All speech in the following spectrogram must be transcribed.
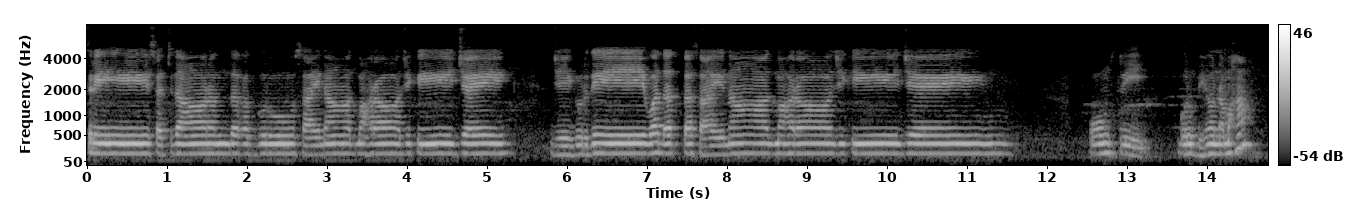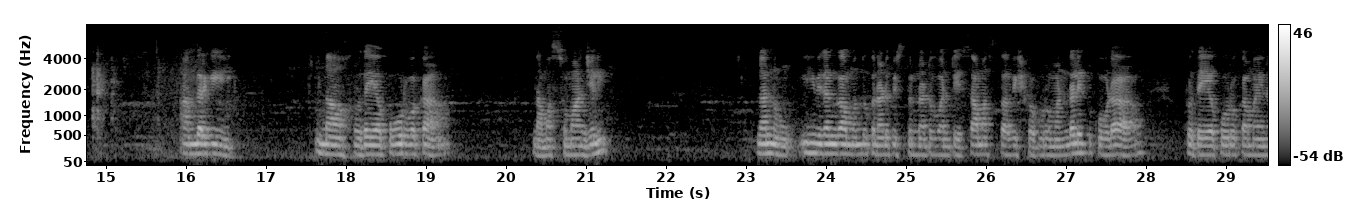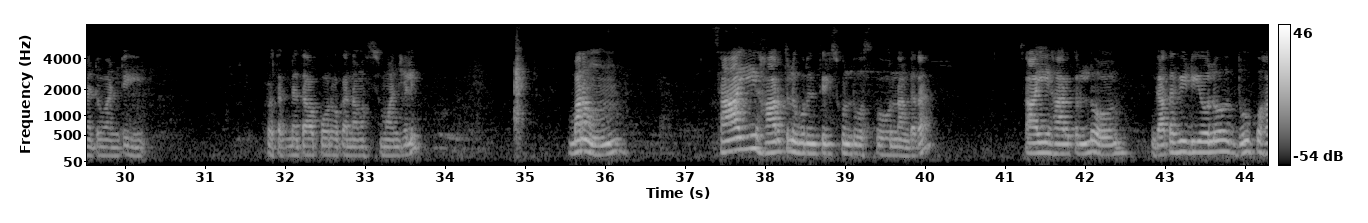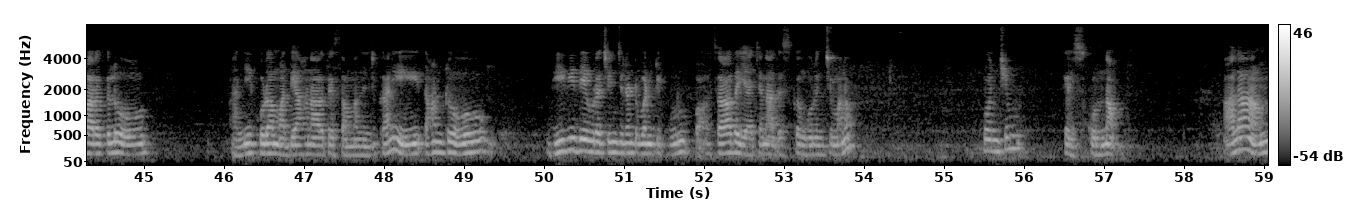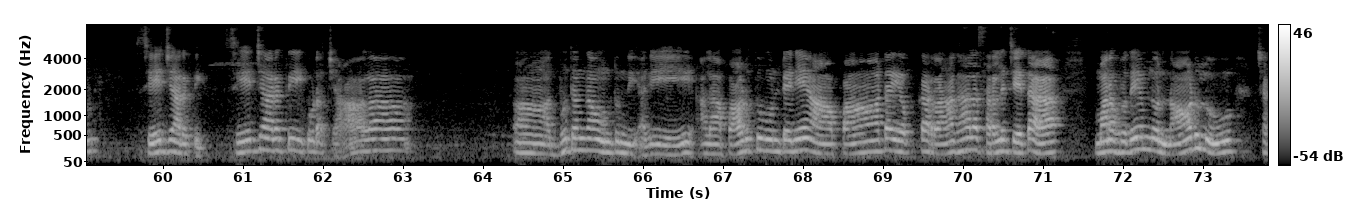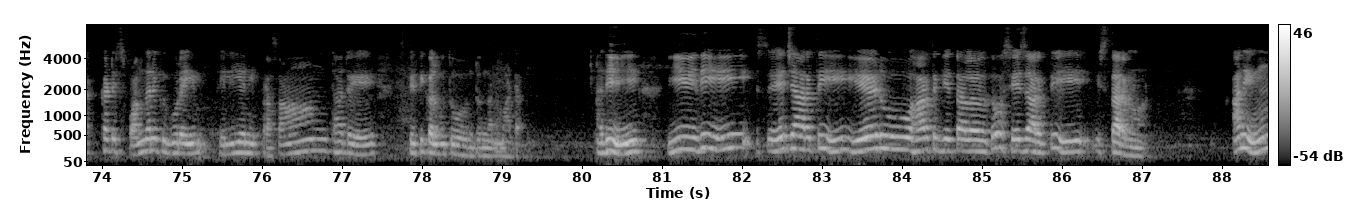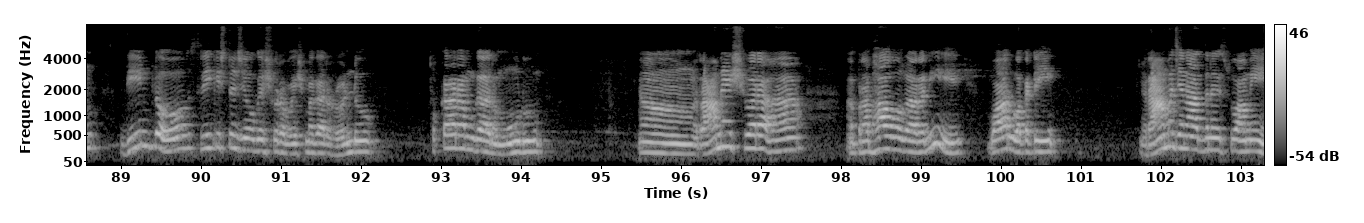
శ్రీ సచ్చిదానంద సద్గురు సాయినాథ్ మహారాజ్ కీ జై. జై గురుదేవ దత్త సాయినాథ్ మహారాజ్ కీ జై. ఓం శ్రీ గురుభ్యో నమ. అందరికీ నా హృదయపూర్వక నమస్సుమాంజలి. నన్ను ఈ విధంగా ముందుకు నడిపిస్తున్నటువంటి సమస్త విశ్వగురు మండలికి కూడా హృదయపూర్వకమైనటువంటి కృతజ్ఞతాపూర్వక నమస్సుమాంజలి. మనం సాయి హారతుల గురించి తెలుసుకుంటూ వస్తూ ఉన్నాం కదా. సాయి హారతుల్లో గత వీడియోలో ధూపు హారతిలో అన్నీ కూడా మధ్యాహ్న హారతికి సంబంధించి. కానీ దాంట్లో దేవీదేవి రచించినటువంటి గురు ప్రసాద యాచనా దశకం గురించి మనం కొంచెం తెలుసుకున్నాం. అలా సేజారతి. సేజారతి కూడా చాలా అద్భుతంగా ఉంటుంది. అది అలా పాడుతూ ఉంటేనే ఆ పాట యొక్క రాగాల సరళి చేత మన హృదయంలో నాడులు చక్కటి స్పందనకు గురై తెలియని ప్రశాంతత స్థితి కలుగుతూ ఉంటుందన్నమాట. అది ఇది సేజారతి ఏడు హారతి గీతాలతో సేజారతి ఇస్తారన్నమాట. అని దీంట్లో శ్రీకృష్ణ జోగేశ్వర వైష్మ గారు రెండు తుకారాం గారు మూడు రామేశ్వర ప్రభావ గారని వారు ఒకటి రామజనార్దన స్వామి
